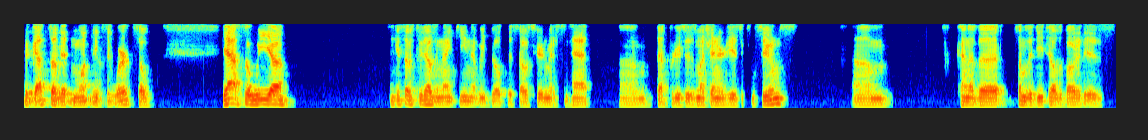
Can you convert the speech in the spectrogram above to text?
the guts of it and what makes it work. So yeah, so we uh, I guess that was 2019 that we built this house here in Medicine Hat um, that produces as much energy as it consumes. Um, kind of the some of the details about it is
